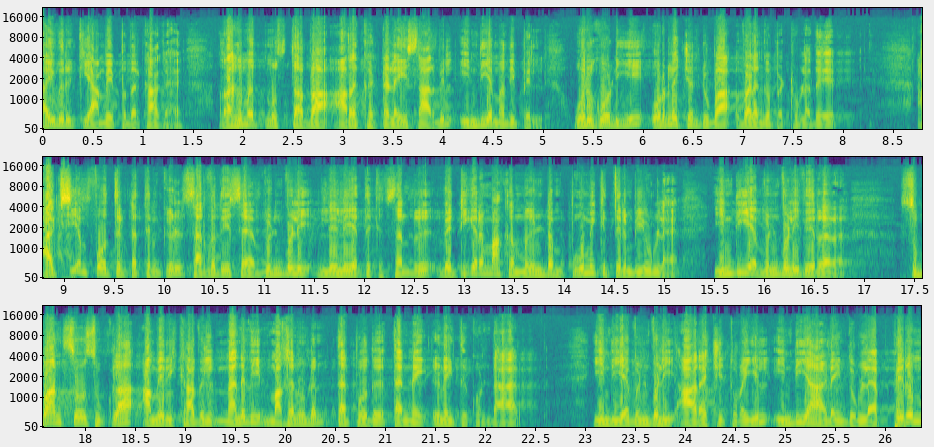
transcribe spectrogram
ஆய்விருக்கை அமைப்பதற்காக ரஹ்மத் முஸ்தபா அறக்கட்டளை சார்பில் இந்திய மதிப்பில் ஒரு கோடியே ஒரு லட்சம் ரூபாய் வழங்கப்பட்டுள்ளது. ஆக்சியம் போர் திட்டத்தின் கீழ் சர்வதேச விண்வெளி நிலையத்துக்கு சென்று வெற்றிகரமாக மீண்டும் பூமிக்கு திரும்பியுள்ள இந்திய விண்வெளி வீரர் சுபான்சோ சுக்லா அமெரிக்காவில் மனைவி மகனுடன் தற்போது தன்னை இணைத்துக் கொண்டார். இந்திய விண்வெளி ஆராய்ச்சி துறையில் இந்தியா அடைந்துள்ள பெரும்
